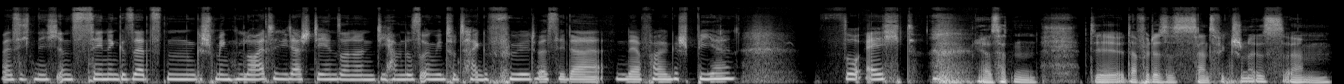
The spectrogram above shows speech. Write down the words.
weiß ich nicht, in Szene gesetzten, geschminkten Leute, die da stehen, sondern die haben das irgendwie total gefühlt, was sie da in der Folge spielen. So echt. Ja, es hatten, die, dafür, dass es Science Fiction ist, ähm,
